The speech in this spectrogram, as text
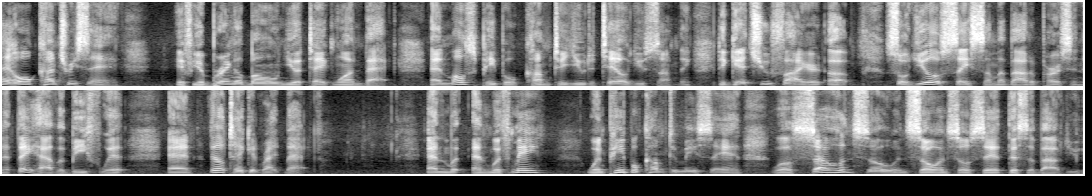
old country saying, if you bring a bone, you'll take one back. And most people come to you to tell you something, to get you fired up. So you'll say something about a person that they have a beef with, and they'll take it right back. And, and with me, when people come to me saying, well, so and so and so and so said this about you,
